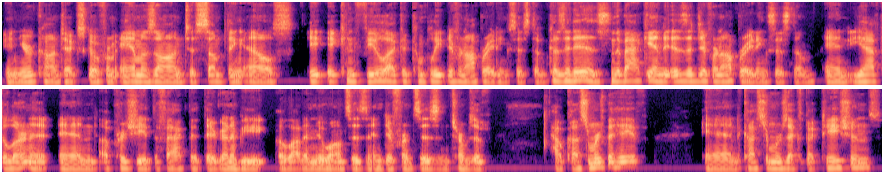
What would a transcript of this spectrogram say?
in your context, go from Amazon to something else, it, it can feel like a complete different operating system because it is. The back end is a different operating system and you have to learn it and appreciate the fact that there are going to be a lot of nuances and differences in terms of how customers behave and customers' expectations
